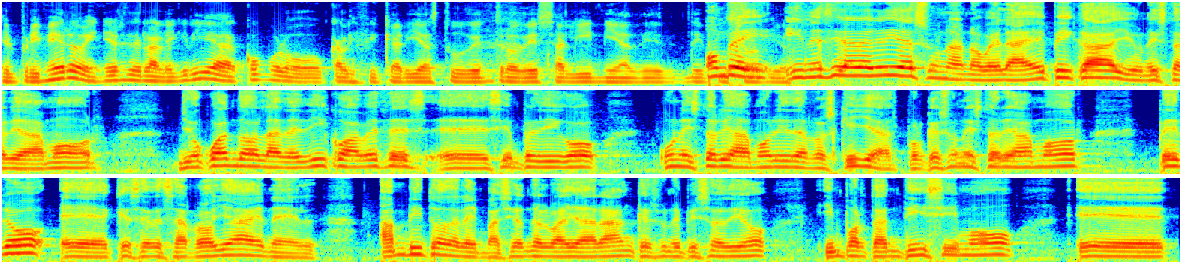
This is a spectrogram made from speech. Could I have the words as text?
El primero, Inés de la Alegría, ¿cómo lo calificarías tú dentro de esa línea de, de Hombre, Inés de la Alegría es una novela épica y una historia de amor. Yo cuando la dedico a veces eh, siempre digo una historia de amor y de rosquillas, porque es una historia de amor, pero eh, que se desarrolla en el ámbito de la invasión del Valle de Arán, que es un episodio importantísimo, eh,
